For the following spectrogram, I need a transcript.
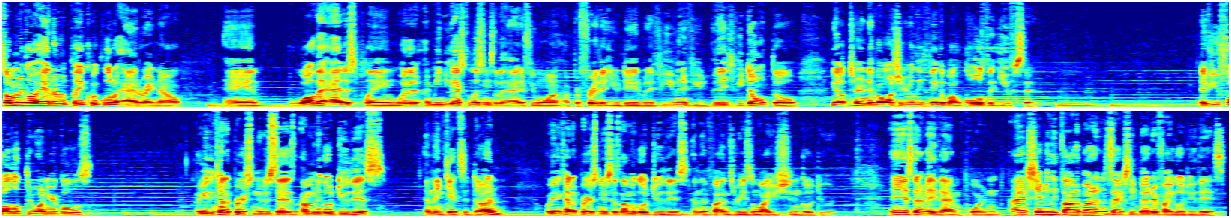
So I'm to go ahead, I'm to play a quick little ad right now. And while the ad is playing, whether I mean you guys can listen to the ad if you want. I prefer that you did, but if even if you if you don't though, the alternative I want you to really think about goals that you've set. Have you followed through on your goals? Are you the kind of person who says I'm gonna go do this and then gets it done, or are you the kind of person who says I'm gonna go do this and then finds a reason why you shouldn't go do it? And it's not really that important. I actually really thought about it, and it's actually better if I go do this.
